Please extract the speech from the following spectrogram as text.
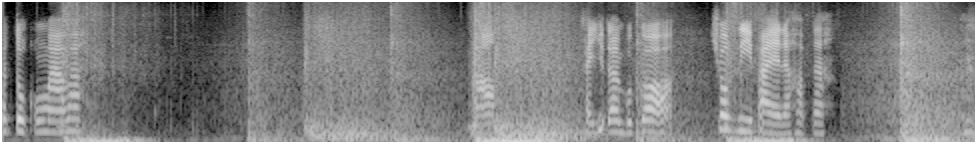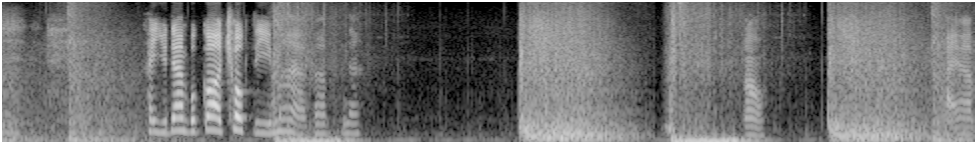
มาตกลงมาวะ อาใครอยู่ด้านบนก็โชคดีไปนะครับนะ ใครอยู่ด้านบนก็โชคดีมากครับนะเอาไปครับ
